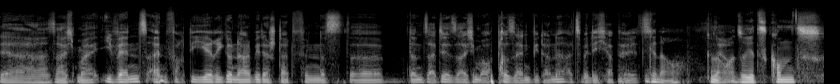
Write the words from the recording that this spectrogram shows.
der, sag ich mal, Events einfach, die hier regional wieder stattfinden, das, äh, dann seid ihr, sag ich mal, auch präsent wieder, ne? als Willicher Pilz. Genau, genau. Ja. Also jetzt kommt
